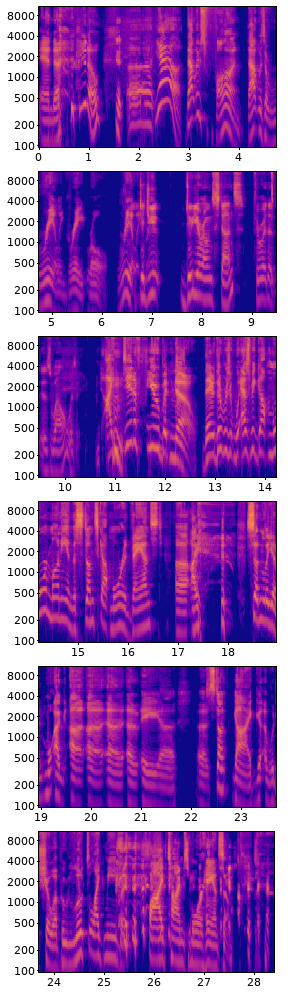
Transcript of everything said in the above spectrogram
And uh, you know, uh, yeah, that was fun. That was a really great role. Really, Did great. you do your own stunts through it as well? Was it? I did a few, but no. There, there was as we got more money and the stunts got more advanced. Uh, I suddenly a a a a, a, a, uh, a stunt guy g- would show up who looked like me but five times more handsome,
